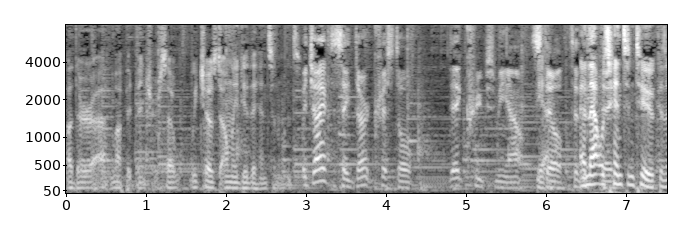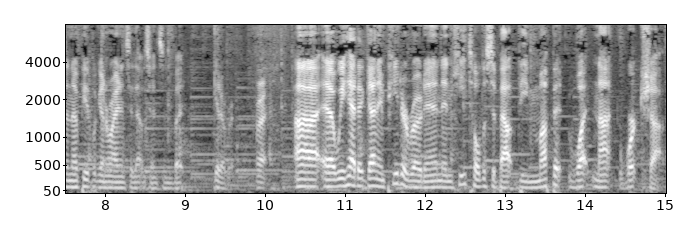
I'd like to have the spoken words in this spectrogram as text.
other uh, Muppet ventures. So we chose to only do the Henson ones. Which I have to say, Dark Crystal, that creeps me out Yeah. still. To this and that was. Henson too, because I know people are going to write and say that was Henson, but get over it. Right. Uh, uh, we had a guy named Peter wrote in, and he told us about the Muppet Whatnot Workshop.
